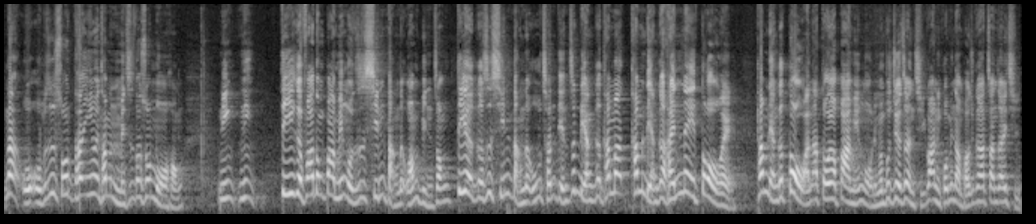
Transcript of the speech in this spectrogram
那我我不是说他，因为他们每次都说抹红，你你。第一个发动罢免我的是新党的王炳忠，第二个是新党的吴成典，这两个他妈他们两个还内斗哎，他们两个斗完啊都要罢免我，你们不觉得这很奇怪？你国民党跑去跟他站在一起，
